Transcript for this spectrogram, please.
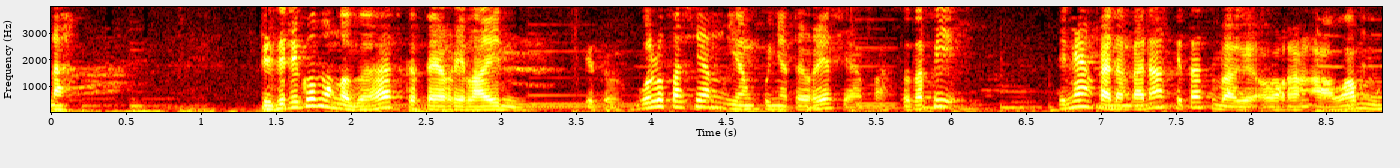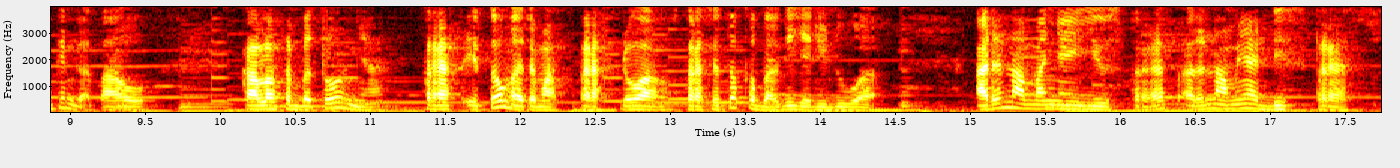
Nah di sini gue mau ngebahas ke teori lain gitu. Gue lupa sih yang yang punya teori siapa. Tetapi ini yang kadang-kadang kita sebagai orang awam mungkin nggak tahu. Kalau sebetulnya stres itu nggak cuma stres doang. Stres itu kebagi jadi dua. Ada namanya eustress ada namanya distress.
